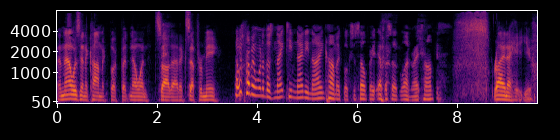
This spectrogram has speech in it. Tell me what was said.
And that was in a comic book, but no one saw that except for me. That was probably one of those 1999 comic books to celebrate episode one, right, Tom? Ryan, I hate you.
